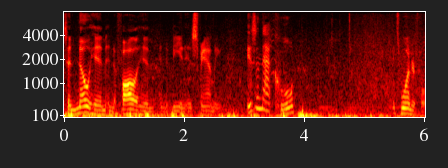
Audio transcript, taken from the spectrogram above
to know Him and to follow Him and to be in His family. Isn't that cool? It's wonderful.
